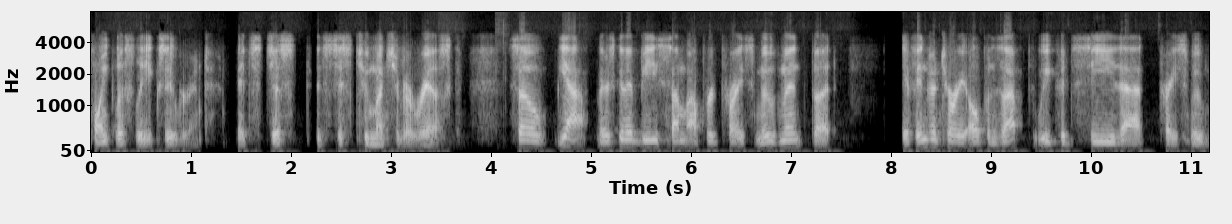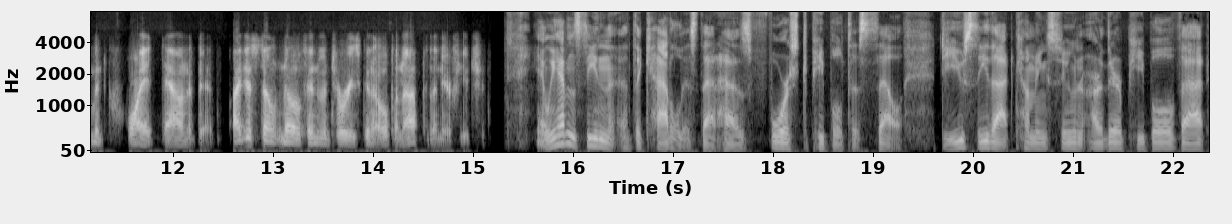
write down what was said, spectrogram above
pointlessly exuberant. It's just it's just too much of a risk. So yeah, there's going to be some upward price movement, but if inventory opens up, we could see that price movement quiet down a bit. I just don't know if inventory is going to open up in the near future. Yeah, we haven't seen the catalyst that has forced people to sell. Do you see that coming soon? Are there people that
